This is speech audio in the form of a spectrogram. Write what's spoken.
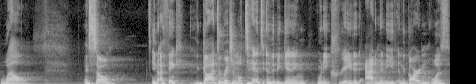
well. And so, you know, I think God's original intent in the beginning when he created Adam and Eve in the garden was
